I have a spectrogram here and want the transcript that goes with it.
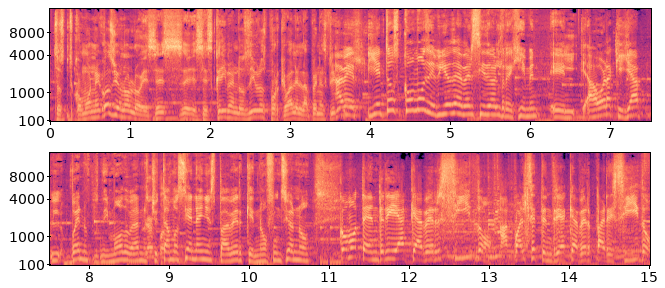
Entonces, como negocio no lo es, es, eh, se escriben los libros porque vale la pena escribir. A ver, y entonces, ¿cómo debió de haber sido el régimen el, ahora que ya, bueno, pues ni modo, ¿verdad? Nos Ya chutamos pasó. 100 años para ver que no funcionó. ¿Cómo tendría que haber sido? ¿A cuál se tendría que haber parecido?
